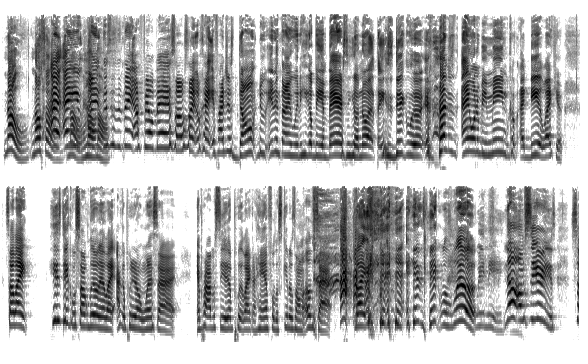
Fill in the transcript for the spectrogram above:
no, no sir, I, I, no, ain't- no, I- no. This is the thing. I felt bad, so I was like, okay, if I just don't do anything with it, he gonna be embarrassed and he'll know I think his dick little. And I just I ain't want to be mean because I did like him. So like his dick was so little that like I could put it on one side and probably still put like a handful of Skittles on the other side. like his dick was little. need. No, I'm serious. So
